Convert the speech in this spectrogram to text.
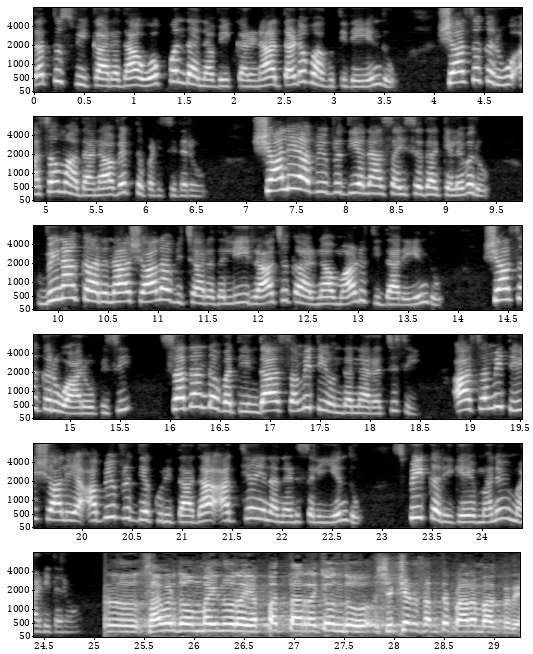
ದತ್ತು ಸ್ವೀಕಾರದ ಒಪ್ಪಂದ ನವೀಕರಣ ತಡವಾಗುತ್ತಿದೆ ಎಂದು ಶಾಸಕರು ಅಸಮಾಧಾನ ವ್ಯಕ್ತಪಡಿಸಿದರು. ಶಾಲೆಯ ಅಭಿವೃದ್ಧಿಯನ್ನ ಸಹಿಸದ ಕೆಲವರು ವಿನಾಕಾರಣ ಶಾಲಾ ವಿಚಾರದಲ್ಲಿ ರಾಜಕಾರಣ ಮಾಡುತ್ತಿದ್ದಾರೆ ಎಂದು ಶಾಸಕರು ಆರೋಪಿಸಿ ಸದನದ ವತಿಯಿಂದ ಸಮಿತಿಯೊಂದನ್ನ ರಚಿಸಿ ಆ ಸಮಿತಿ ಶಾಲೆಯ ಅಭಿವೃದ್ಧಿಯ ಕುರಿತಾದ ಅಧ್ಯಯನ ನಡೆಸಲಿ ಎಂದು ಸ್ಪೀಕರಿಗೆ ಮನವಿ ಮಾಡಿದರು. ಸಾವಿರದ ಒಂಬೈನೂರ ಎಪ್ಪತ್ತಾರಕ್ಕೆ ಒಂದು ಶಿಕ್ಷಣ ಸಂಸ್ಥೆ ಪ್ರಾರಂಭ ಆಗ್ತದೆ.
